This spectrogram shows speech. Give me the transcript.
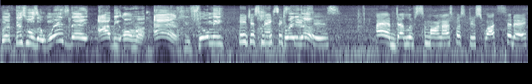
But if this was a Wednesday, I'd be on her ass, you feel me? He just makes Straight up. excuses. I have deadlifts tomorrow and I was supposed to do squats today.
